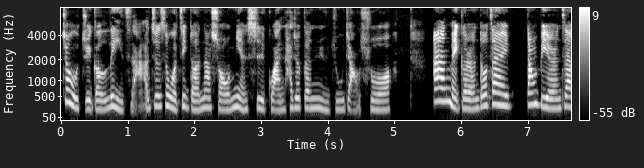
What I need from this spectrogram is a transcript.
就举个例子啊，就是我记得那时候面试官他就跟女主角说啊，每个人都在当别人在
